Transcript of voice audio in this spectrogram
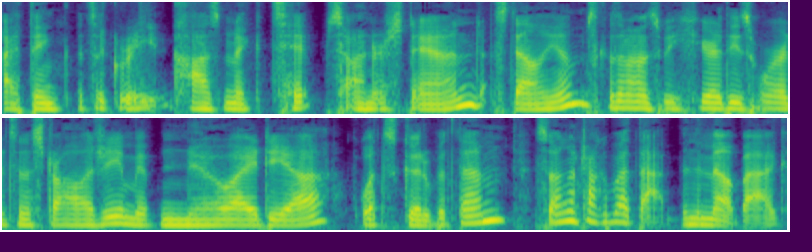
I think it's a great cosmic tip to understand stelliums because sometimes we hear these words in astrology and we have no idea what's good with them. So I'm going to talk about that in the mailbag.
